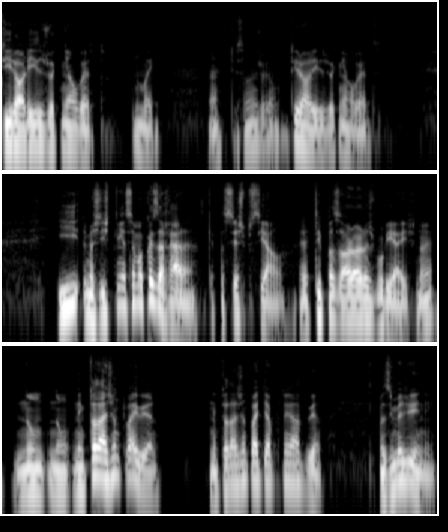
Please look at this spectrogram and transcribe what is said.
tirori do Joaquim Alberto no meio. Não é? Um tirori do Joaquim Alberto. E, mas isto tinha ser uma coisa rara, que é para ser especial. Era tipo as auroras boreais, não é? Não, não, nem toda a gente vai ver. Nem toda a gente vai ter a oportunidade de ver. Mas imaginem,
